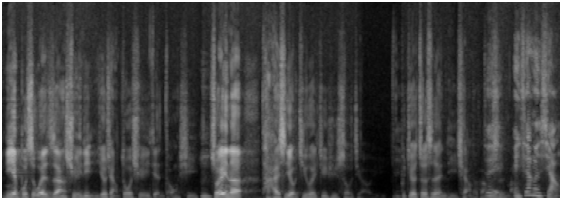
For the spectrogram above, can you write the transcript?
你也不是为了这张学历，你就想多学一点东西，所以呢，他还是有机会继续受教育。你不觉得这是很理想的方式吗？你这样想，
